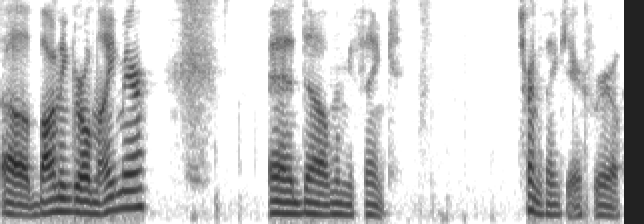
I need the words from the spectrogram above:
uh, Bonnie Girl Nightmare, and uh, let me think. I'm trying to think here, for real.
